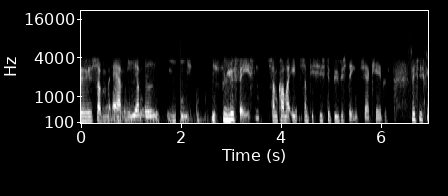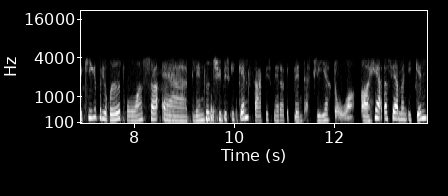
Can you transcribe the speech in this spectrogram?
øh, som er mere med i, i fyldefasen som kommer ind som de sidste byggesten til at kæppe. Hvis vi skal kigge på de røde druer, så er blendet typisk igen faktisk netop et blend af flere druer. Og her der ser man igen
